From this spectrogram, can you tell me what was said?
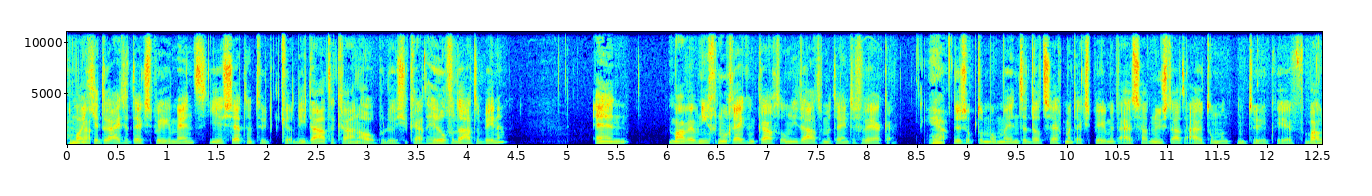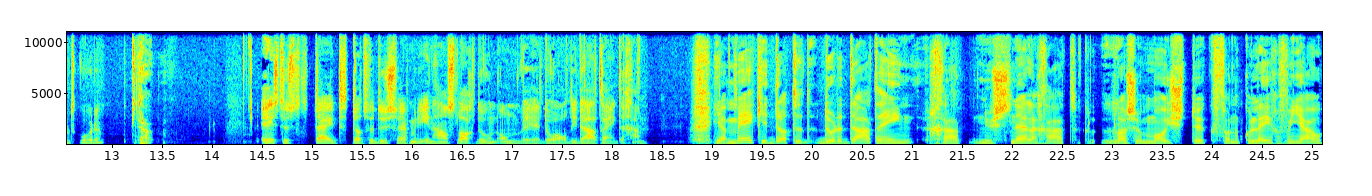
ja. Want je draait het experiment, je zet natuurlijk die datakraan open, dus je krijgt heel veel data binnen. En, maar we hebben niet genoeg rekenkracht om die data meteen te verwerken. Ja. Dus op de momenten dat zeg maar, het experiment uitstaat, nu staat het uit om het natuurlijk weer verbouwd te worden, ja. is dus de tijd dat we dus zeg maar, die inhaalslag doen om weer door al die data heen te gaan. Ja, merk je dat het door de data heen gaat, nu sneller gaat? Ik las een mooi stuk van een collega van jou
